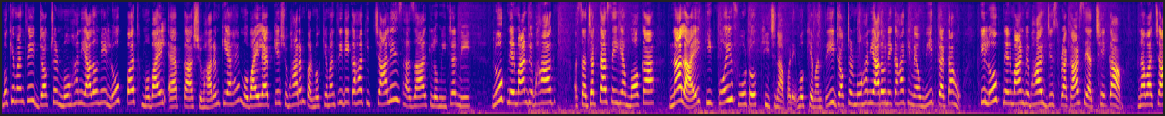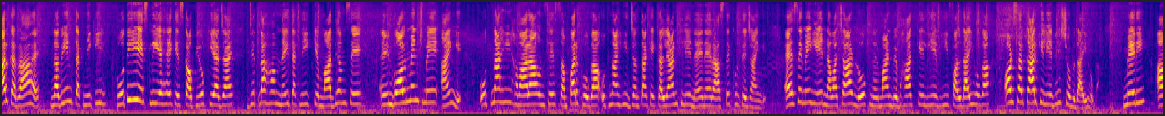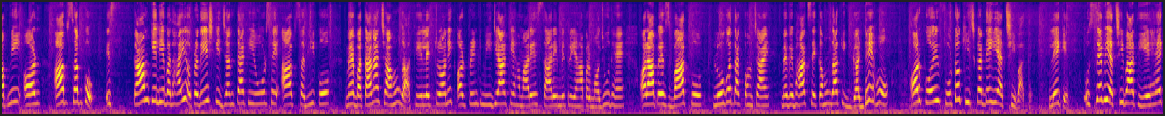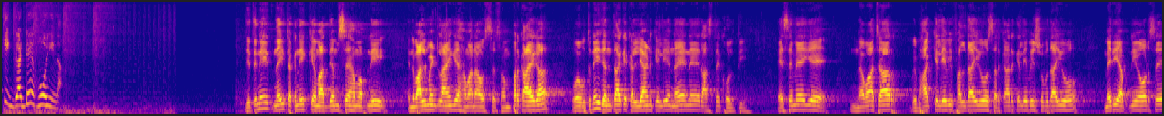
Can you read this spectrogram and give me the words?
मुख्यमंत्री डॉक्टर मोहन यादव ने Lokpath mobile app का शुभारंभ किया है। मोबाइल ऐप के शुभारंभ पर मुख्यमंत्री ने कहा कि चालीस हज़ार किलोमीटर में लोक निर्माण विभाग सजगता से यह मौका न लाए कि कोई फ़ोटो खींचना पड़े। मुख्यमंत्री डॉक्टर मोहन यादव ने कहा कि मैं उम्मीद करता हूँ कि लोक निर्माण विभाग जिस प्रकार से अच्छे काम नवाचार कर रहा है, नवीन तकनीकी होती ही इसलिए है कि इसका उपयोग किया जाए। जितना हम नई तकनीक के माध्यम से इन्वॉल्वमेंट में आएँगे, उतना ही हमारा उनसे संपर्क होगा, उतना ही जनता के कल्याण के लिए नए नए रास्ते खुलते जाएँगे। ऐसे में ये नवाचार लोक निर्माण विभाग के लिए भी फलदायी होगा और सरकार के लिए भी शुभदायी होगा। मेरी, आपनी और आप सबको इस काम के लिए बधाई और प्रदेश की जनता की ओर से आप सभी को मैं बताना चाहूँगा कि इलेक्ट्रॉनिक और प्रिंट मीडिया के हमारे सारे मित्र यहाँ पर मौजूद हैं और आप इस बात को लोगों तक पहुंचाएँ। मैं विभाग से कहूँगा कि गड्ढे हों और कोई फ़ोटो खींच कर दे, ये अच्छी बात है। लेकिन उससे भी अच्छी बात यह है कि गड्ढे हो ही ना। जितनी नई तकनीक के माध्यम से हम अपनी इन्वॉल्वमेंट लाएँगे, हमारा उससे संपर्क आएगा। वो उतनी ही जनता के कल्याण के लिए नए नए रास्ते खोलती। ऐसे में ये नवाचार विभाग के लिए भी फलदायी हो, सरकार के लिए भी शुभदायी हो, मेरी अपनी ओर से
